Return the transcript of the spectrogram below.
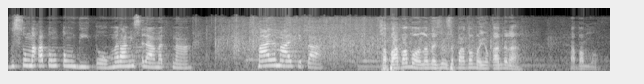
gustong makatungtong dito. Maraming salamat ma. Mahal na mahal kita. Sa papa mo. Ano message mo sa papa mo? Yung camera. Papa mo.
